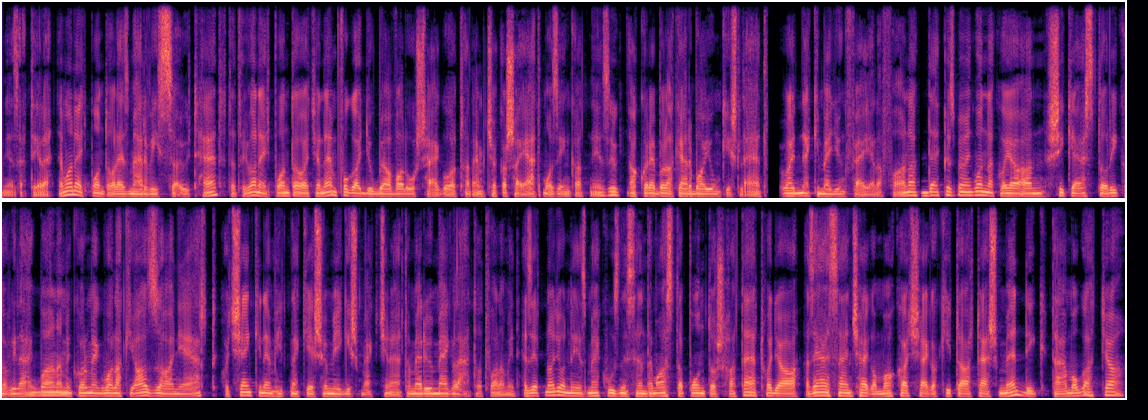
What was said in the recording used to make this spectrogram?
környezetére. De van egy pont, ahol ez már visszaüthet, tehát hogy van egy pont, ahol ha nem fogadjuk be a valóságot, hanem csak a saját mozinkat nézzük, akkor ebből akár bajunk is lehet, vagy neki megyünk fejjel a falnak. De közben meg vannak olyan sikersztorik a világban, amikor meg valaki azzal nyert, hogy senki nem hitt neki, és ő mégis megcsinálta, mert ő meglátott valamit. Ezért nagyon néz meghúzni szerintem azt a pontos határt, hogy a, az elszántság, a makadság, a kitartás meddig támogatja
